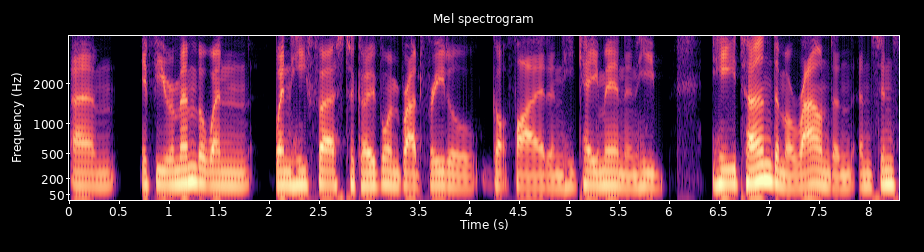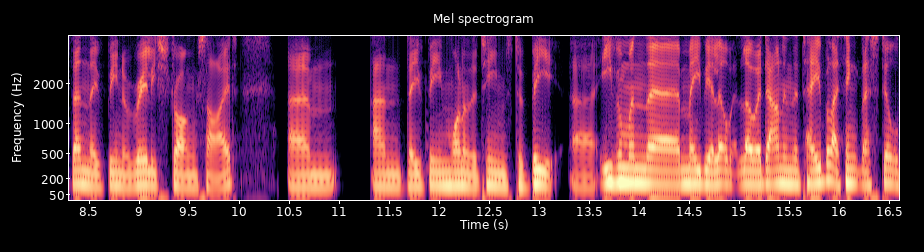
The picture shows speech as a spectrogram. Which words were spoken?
um, if you remember when when he first took over, when Brad Friedel got fired, and he came in and he he turned them around, and and since then they've been a really strong side. Um, and they've been one of the teams to beat. Uh, even when they're maybe a little bit lower down in the table, I think they're still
